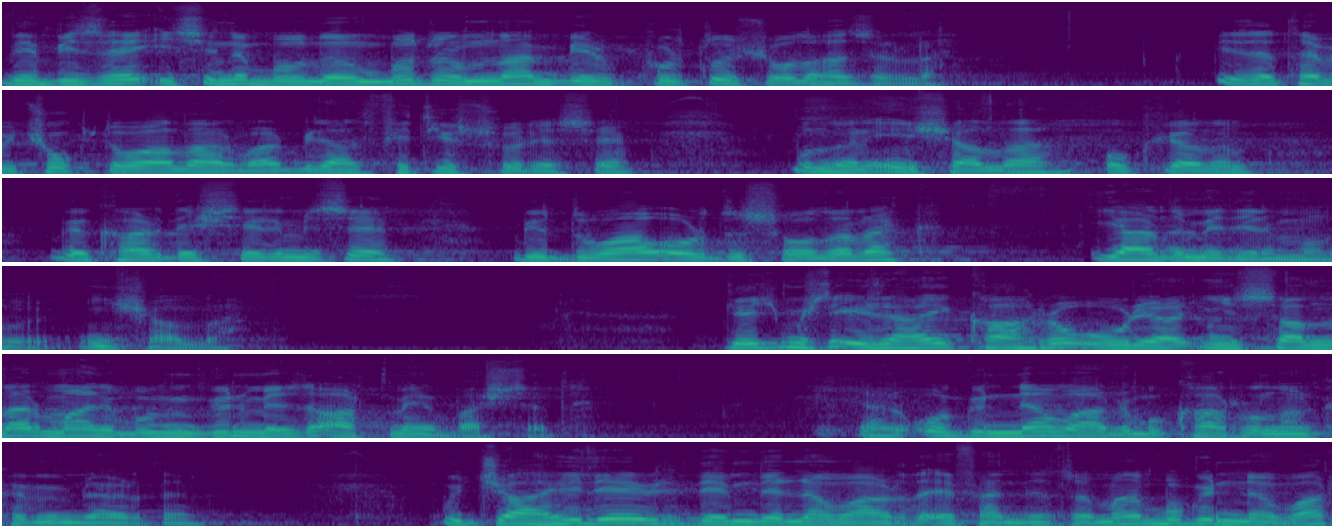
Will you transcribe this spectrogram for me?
ve bize içinde bulunduğum bu durumdan bir kurtuluş yolu hazırla. Bizde tabii çok dualar var. Biraz Fetih suresi. Bunları inşallah okuyalım ve kardeşlerimize bir dua ordusu olarak yardım edelim onu inşallah. Geçmişte ilahi kahra uğrayan insanlar maalesef bugün günümüzde artmaya başladı. Yani o gün ne vardı bu kahrolan kavimlerde? Bu cahiliye deminde ne vardı efendimiz zamanında? Bugün ne var?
